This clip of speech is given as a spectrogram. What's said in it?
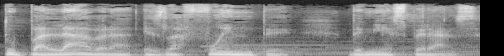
Tu palabra es la fuente de mi esperanza.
